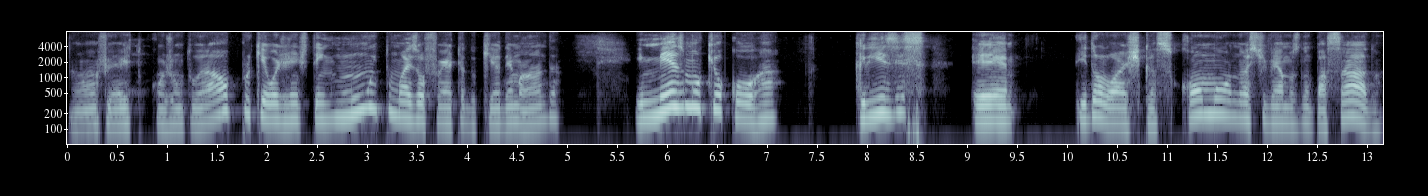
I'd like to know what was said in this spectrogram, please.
Não é um efeito conjuntural porque hoje a gente tem muito mais oferta do que a demanda. E mesmo que ocorra crises é, hidrológicas como nós tivemos no passado,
